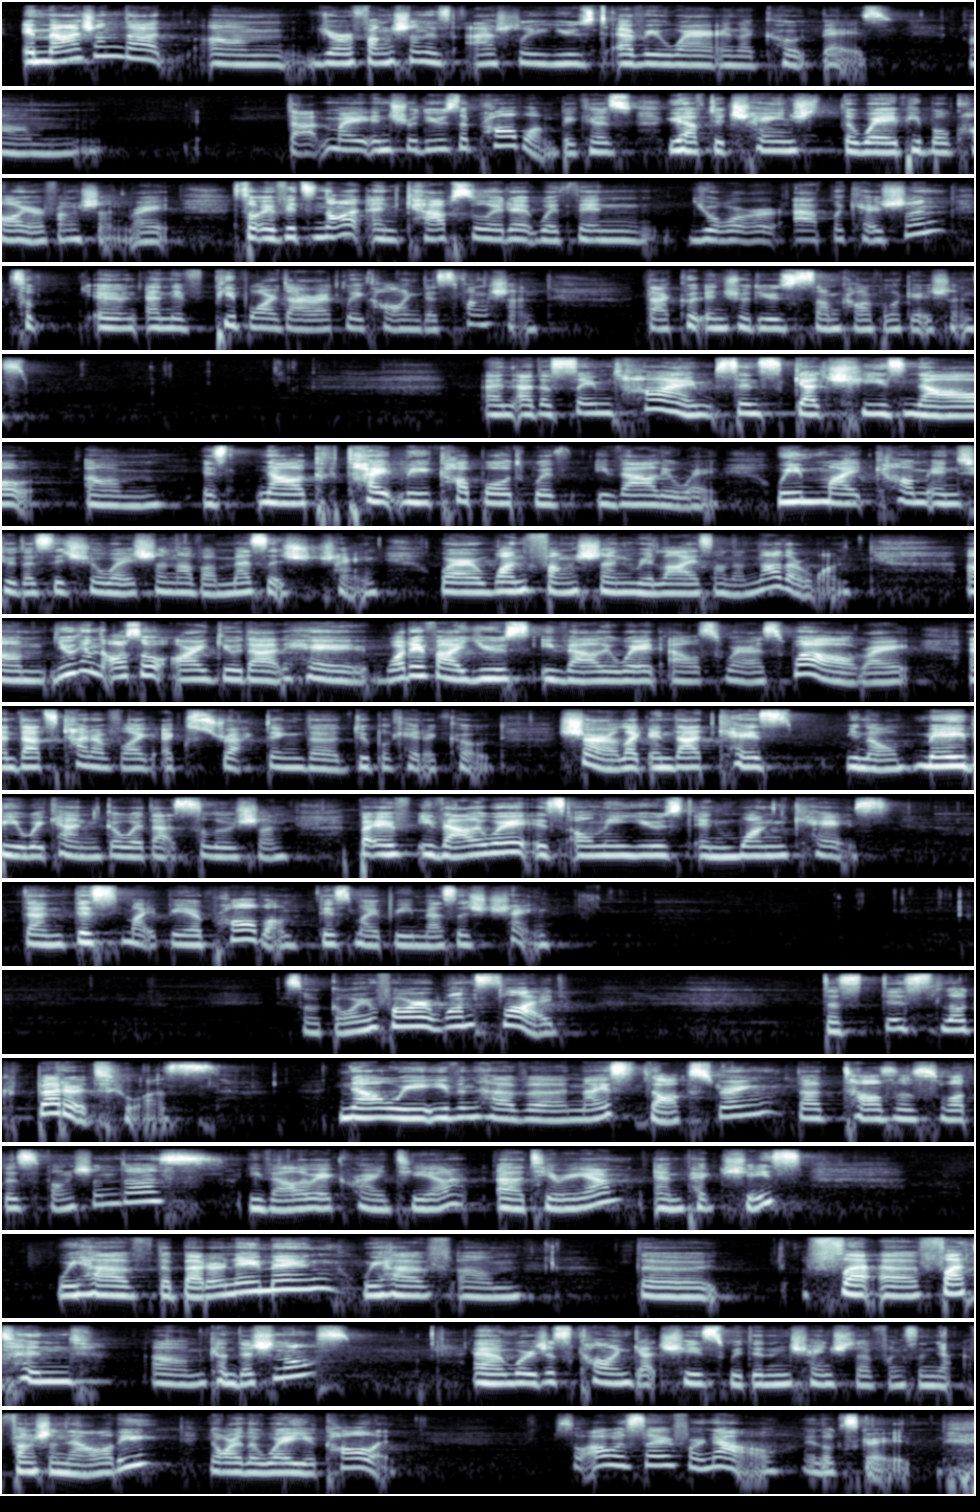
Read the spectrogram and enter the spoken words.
Imagine that um, your function is actually used everywhere in the code base. Um, that might introduce a problem because you have to change the way people call your function, right? So if it's not encapsulated within your application, so, and if people are directly calling this function, that could introduce some complications. And at the same time, since getCheese now um, is now tightly coupled with evaluate, we might come into the situation of a message chain where one function relies on another one. Um, you can also argue that, hey, what if I use evaluate elsewhere as well, right? And that's kind of like extracting the duplicated code. Sure, like in that case, you know, maybe we can go with that solution. But if evaluate is only used in one case, then this might be a problem. This might be message chain. So going forward one slide, does this look better to us? Now we even have a nice docstring that tells us what this function does, evaluate criteria, uh, and pick cheese. We have the better naming. We have um, the flat, uh, flattened um, conditionals. And we're just calling get cheese. We didn't change the function functionality nor the way you call it. So I would say for now, it looks great.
